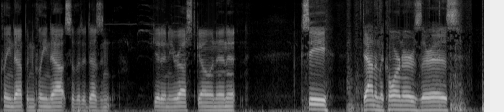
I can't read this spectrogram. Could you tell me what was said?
cleaned up and cleaned out so that it doesn't get any rust going in it. See, down in the corners there is a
